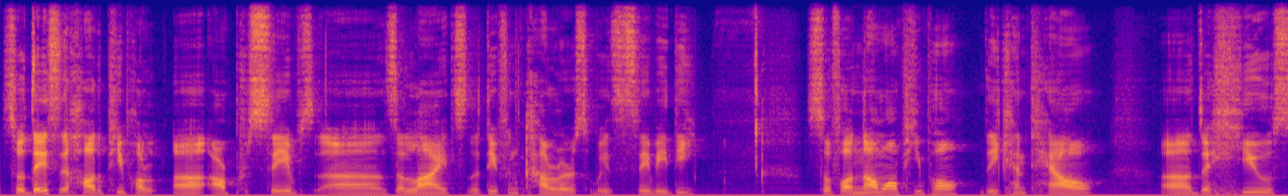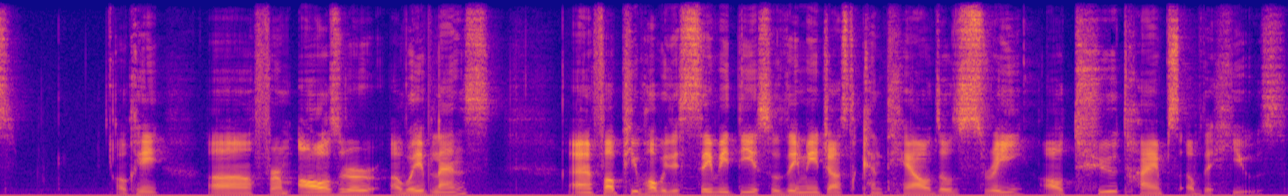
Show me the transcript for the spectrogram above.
So this is how the people uh, are perceives uh, the lights, the different colors with CVD. So for normal people, they can tell uh, the hues, okay, uh, from all the wavelengths. And for people with CVD, so they may just can tell those three or two types of the hues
